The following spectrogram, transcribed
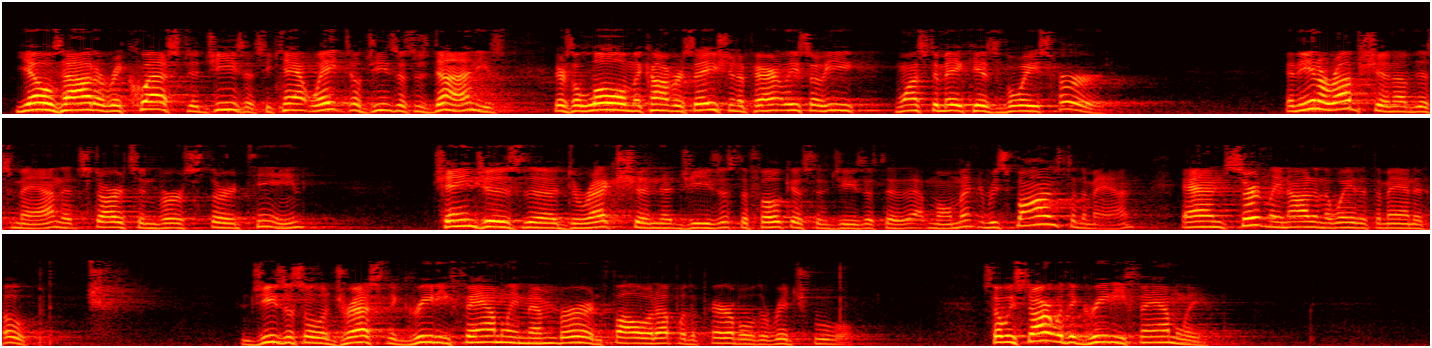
yells out a request to Jesus. He can't wait till Jesus is done. He's there's a lull in the conversation apparently, so he wants to make his voice heard. And the interruption of this man that starts in verse 13 changes the direction that Jesus, the focus of Jesus at that moment, responds to the man, and certainly not in the way that the man had hoped. And Jesus will address the greedy family member and follow it up with a parable of the rich fool. So we start with the greedy family.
